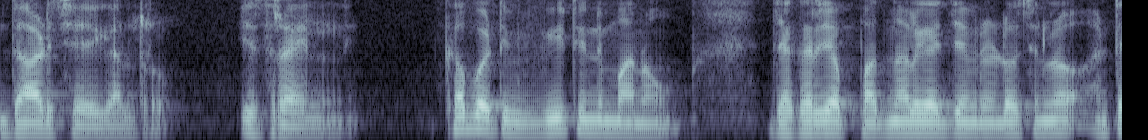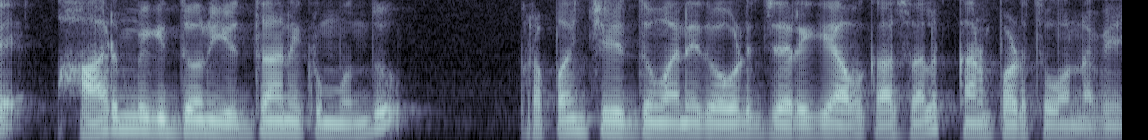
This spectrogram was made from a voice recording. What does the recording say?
దాడి చేయగలరు ఇజ్రాయెల్ని. కాబట్టి వీటిని మనం జకర్యా పద్నాలుగు అధ్యాయం రెండో వచనంలో అంటే ఆర్మిగిద్దోని యుద్ధానికి ముందు ప్రపంచ యుద్ధం అనేది ఒకటి జరిగే అవకాశాలు కనపడుతూ ఉన్నవి.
